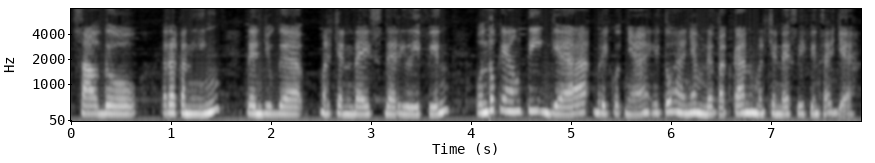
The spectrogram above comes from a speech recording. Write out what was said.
saldo rekening dan juga merchandise dari Livin. Untuk yang tiga berikutnya itu hanya mendapatkan merchandise Livin saja.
